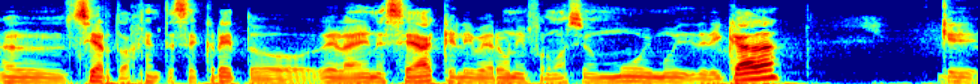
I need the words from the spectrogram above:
el cierto agente secreto de la NSA que liberó una información muy muy delicada que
